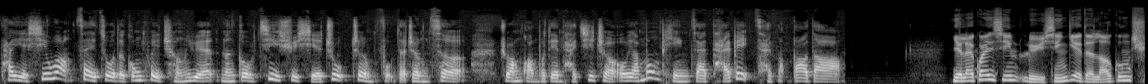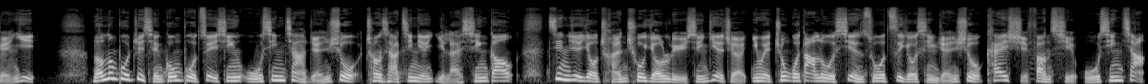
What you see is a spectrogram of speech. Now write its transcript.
他也希望在座的工会成员能够继续协助政府的政策。中央广播电台记者欧阳梦平在台北采访报道。也来关心旅行业的劳工权益。劳动部日前公布最新无薪假人数，创下今年以来新高。近日又传出有旅行业者因为中国大陆限缩自由行人数，开始放弃无薪假。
